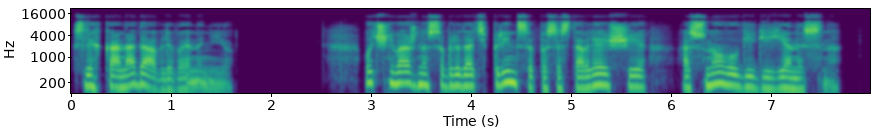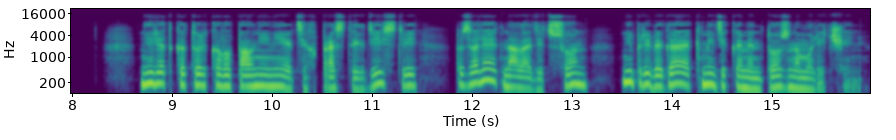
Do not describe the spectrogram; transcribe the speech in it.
слегка надавливая на нее. Очень важно соблюдать принципы, составляющие основу гигиены сна. Нередко только выполнение этих простых действий позволяет наладить сон, не прибегая к медикаментозному лечению.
